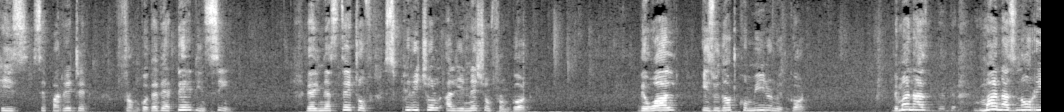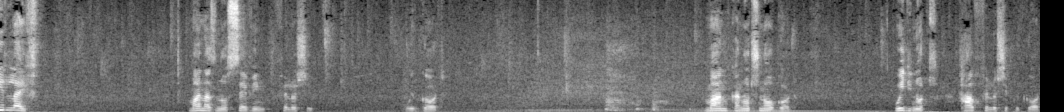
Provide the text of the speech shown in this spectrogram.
is separated from God. That they are dead in sin. They are in a state of spiritual alienation from God. the world is without communion with God. The man has, the- man has no real life. Man has no saving fellowship with God. Man cannot know God. We did not have fellowship with God.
